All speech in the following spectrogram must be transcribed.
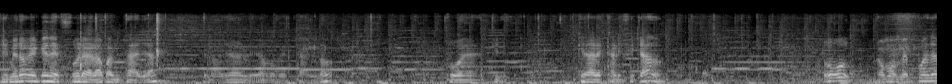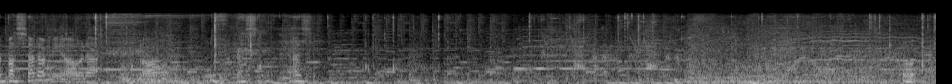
primero que quede fuera de la pantalla, que me había olvidado comentarlo, pues que- queda descalificado. Uh, ¿Cómo me puede pasar a mí ahora? No, uf, casi, casi. Uh.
